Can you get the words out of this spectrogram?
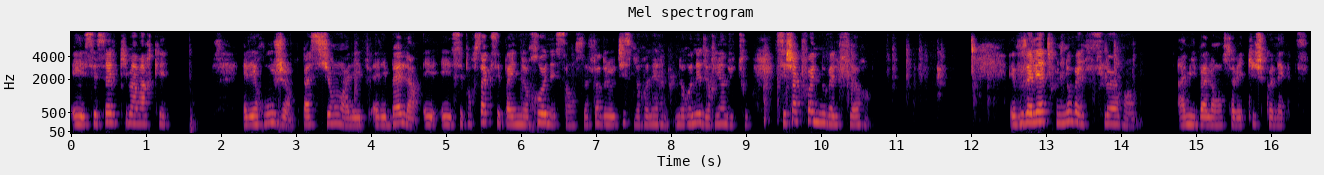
Et c'est celle qui m'a marqué. Elle est rouge, passion, elle est, elle est belle. Et, c'est pour ça que c'est pas une renaissance. La fleur de lotus ne renaît, ne renaît de rien du tout. C'est chaque fois une nouvelle fleur. Et vous allez être une nouvelle fleur, ami Balance, avec qui je connecte.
